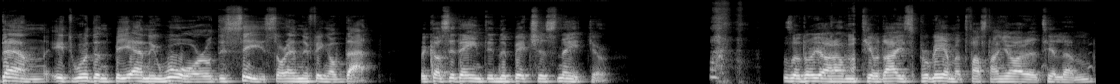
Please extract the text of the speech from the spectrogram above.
then it wouldn't be any war or disease or anything of that. Because it ain't in the bitch's nature. Så då gör han Theodise-problemet fast han gör det till en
